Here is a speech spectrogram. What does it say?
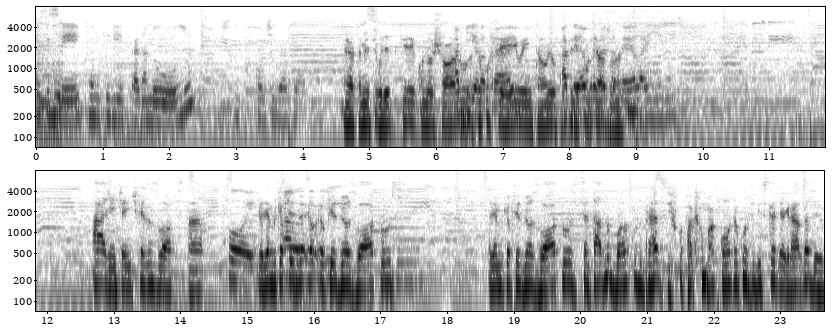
Eu segurei porque eu não queria estragar meu olho e contigo agora. É, eu também segurei porque quando eu choro eu fico feio, então eu preferi conter as horas. E... Ah, gente, a gente fez os votos, tá? Foi. Eu lembro que eu, ah, fiz, eu, eu fiz meus votos. Eu lembro que eu fiz meus votos sentado no banco do Brasil pra pagar uma conta, eu consegui escrever, graças a Deus.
